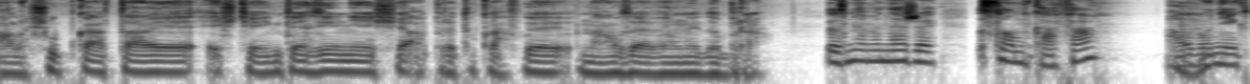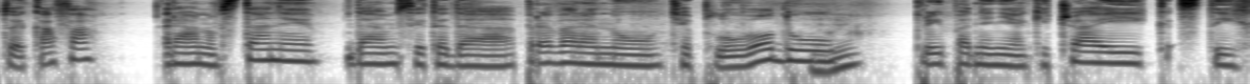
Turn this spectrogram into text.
ale šupka tá je ešte intenzívnejšia a pre tú kafu je naozaj veľmi dobrá. To znamená, že som kafa, alebo mm-hmm. niekto je kafa, Ráno vstane, dám si teda prevarenú teplú vodu, mm. prípadne nejaký čajík z tých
